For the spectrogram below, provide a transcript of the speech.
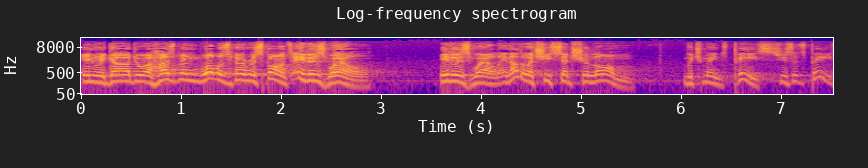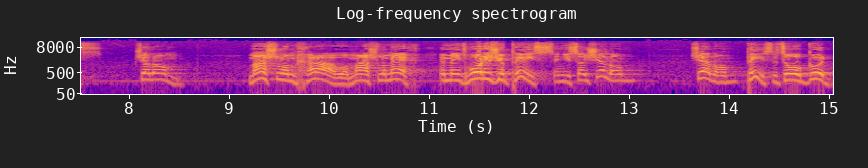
in regard to her husband, what was her response? It is well. It is well. In other words, she said shalom which means peace. She says, Peace, shalom. Ma shalomcha or ma. It means, What is your peace? And you say, Shalom, shalom, peace. It's all good.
